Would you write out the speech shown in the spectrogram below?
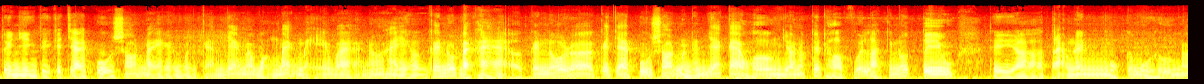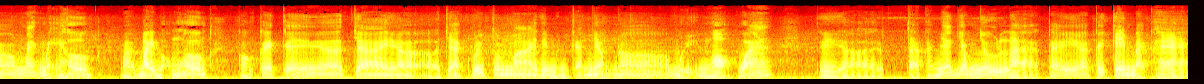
Tuy nhiên thì cái chai Pure Shot này mình cảm giác nó vẫn mát mẻ và nó hay hơn cái nốt bạc hà. Ở cái nốt uh, cái chai Pure Shot mình đánh giá cao hơn do nó kết hợp với là cái nốt tiêu. Thì uh, tạo nên một cái mùi hương nó mát mẻ hơn và bay bổng hơn còn cái cái ờ, chai ờ, ở chai Krypton thì mình cảm nhận nó bị ngọt quá. Thì uh, tạo cảm giác giống như là cái cây kem bạc hà.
